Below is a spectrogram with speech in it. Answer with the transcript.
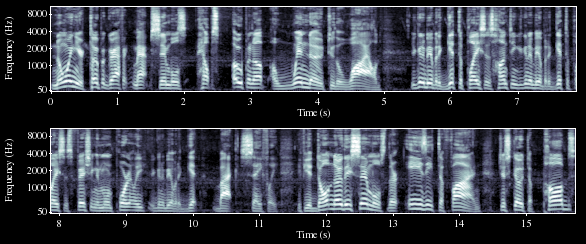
Knowing your topographic map symbols helps open up a window to the wild. You're going to be able to get to places hunting, you're going to be able to get to places fishing, and more importantly, you're going to be able to get back safely. If you don't know these symbols, they're easy to find. Just go to pubs.usgs.com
